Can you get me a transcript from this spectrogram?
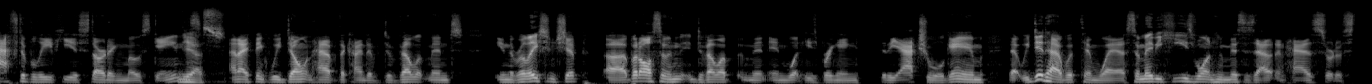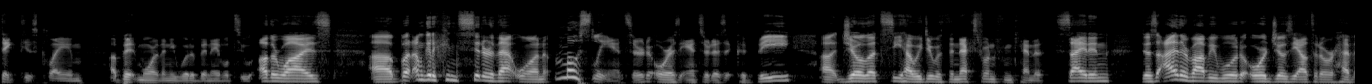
have to believe he is starting most games. Yes. and I think we don't have the kind of development in the relationship, uh, but also in development in what he's bringing to the actual game that we did have with Tim Weah. So maybe he's one who misses out and has sort of staked his claim a bit more than he would have been able to otherwise. Uh, but I'm going to consider that one mostly answered, or as answered as it could be. Uh, Joe, let's see how we do with the next one from Kenneth Seiden. Does either Bobby Wood or Jozy Altidore have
